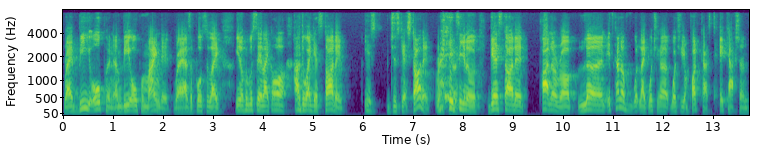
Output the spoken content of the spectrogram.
right? Be open and be open minded, right? As opposed to like, you know, people say like, oh, how do I get started? Is just get started, right? Yeah. you know, get started, partner up, learn. It's kind of like what you heard, what you on podcast, take action,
